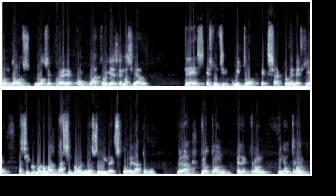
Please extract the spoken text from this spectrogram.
Con dos no se puede, con cuatro ya es demasiado. Tres es un circuito exacto de energía, así como lo más básico en nuestro universo, el átomo, ¿verdad? Protón, electrón y neutrón.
